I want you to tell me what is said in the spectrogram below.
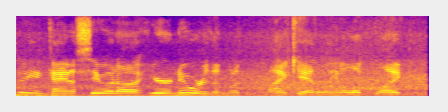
So you can kind of see what uh, a year newer than what my Catalina looked like.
